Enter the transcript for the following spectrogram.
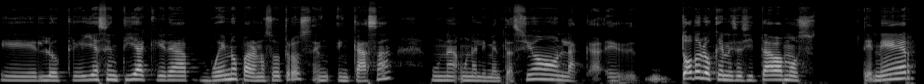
eh, lo que ella sentía que era bueno para nosotros en, casa, una, una alimentación, todo lo que necesitábamos tener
